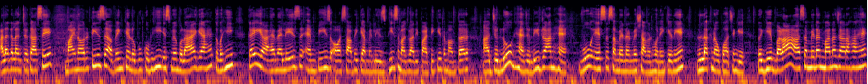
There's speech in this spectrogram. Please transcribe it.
अलग अलग जगह से माइनॉरिटीज विंग के लोगों को भी इसमें बुलाया गया है। तो वहीं कई एमएलएज एमपीज और सबक एमएलएज भी समाजवादी पार्टी के तमाम तर जो लोग हैं, जो लीडरान हैं, वो इस सम्मेलन में शामिल होने के लिए लखनऊ पहुँचेंगे। तो ये बड़ा सम्मेलन माना जा रहा है।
